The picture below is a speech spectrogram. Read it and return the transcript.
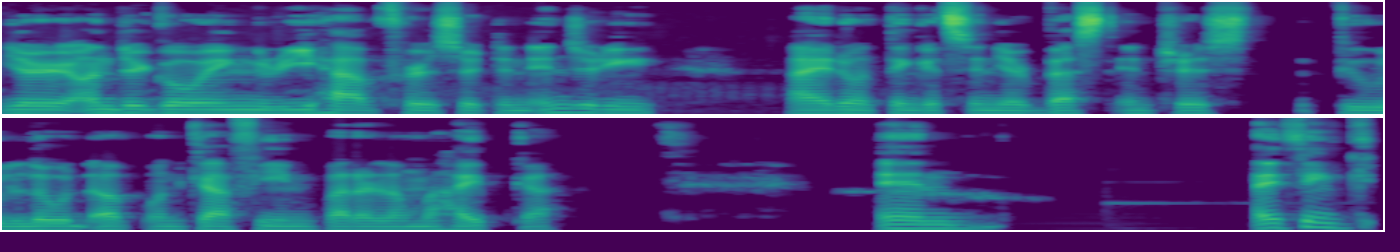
you're undergoing rehab for a certain injury, I don't think it's in your best interest to load up on caffeine para lang ma-hype ka. And I think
